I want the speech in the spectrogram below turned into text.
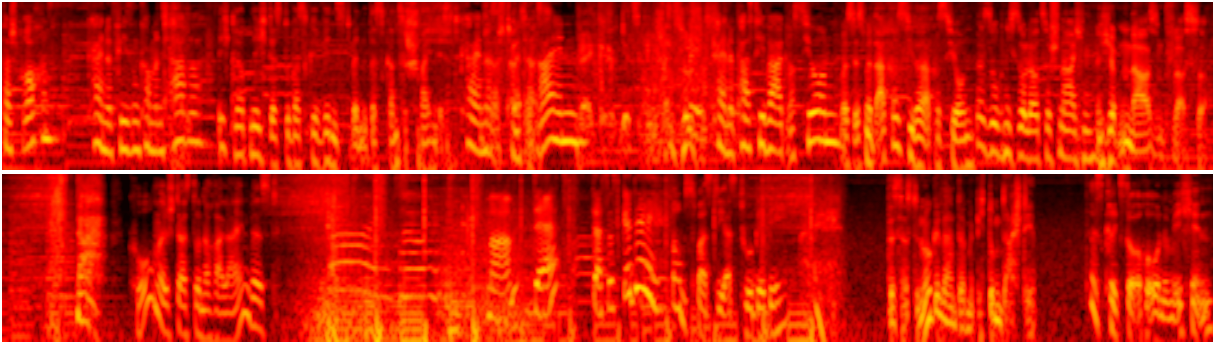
Versprochen? Keine fiesen Kommentare? Ich glaube nicht, dass du was gewinnst, wenn du das ganze Schwein isst. Keine Streitereien? Weg. Jetzt geh schon. Keine passive Aggression? Was ist mit aggressiver Aggression? Versuch nicht so laut zu schnarchen. Ich habe ein Nasenpflaster. Komisch, dass du noch allein bist. Mom, Dad, das ist Gede. Ums was die Astur GD. Das hast du nur gelernt, damit ich dumm dastehe. Das kriegst du auch ohne mich hin.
